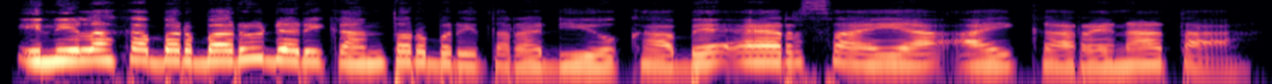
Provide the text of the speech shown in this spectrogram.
Inilah kabar baru dari kantor berita radio KBR, saya Aika Renata.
